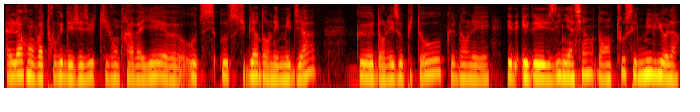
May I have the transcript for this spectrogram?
Alors on va trouver des jésuites qui vont travailler euh, aussi, bien dans les médias que dans les hôpitaux, que dans les et, des ignatiens dans tous ces milieux-là,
